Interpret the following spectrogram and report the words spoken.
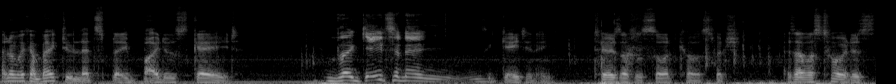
Hello, and welcome back to Let's Play Baldur's Gate. The Gatening. The Gatening. Tales of the Sword Coast, which, as I was told, is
